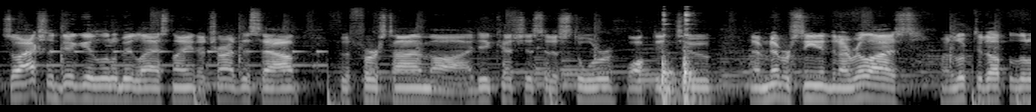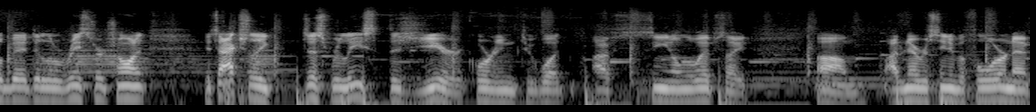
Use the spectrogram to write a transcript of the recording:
So I actually did get a little bit last night. I tried this out for the first time. Uh, I did catch this at a store, walked into, and I've never seen it. Then I realized, I looked it up a little bit, did a little research on it. It's actually just released this year, according to what I've seen on the website. Um, I've never seen it before, and that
